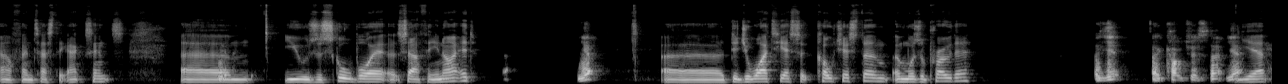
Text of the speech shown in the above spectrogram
our fantastic accents. Um, you was a schoolboy at Southend United. Yep. Uh, did your YTS at Colchester and was a pro there? Uh, yep. At Colchester, yeah. Yeah,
